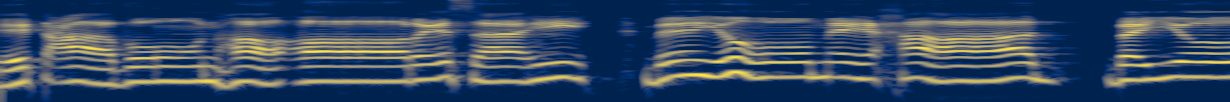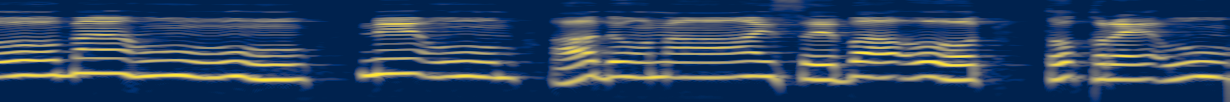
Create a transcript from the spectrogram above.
اتعبون هارسه بيوم أحد. بيومه. نقوم أدوناي سبقت تقرئوا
